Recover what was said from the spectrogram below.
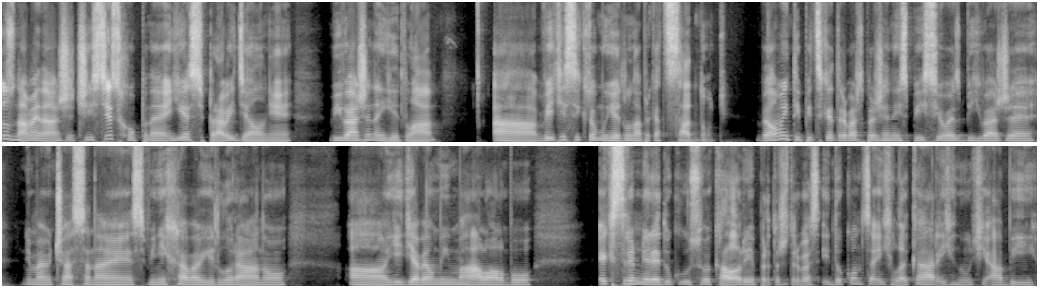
To znamená, že či ste schopné jesť pravidelne vyvážené jedlá a viete si k tomu jedlu napríklad sadnúť. Veľmi typické treba pre ženy z PCOS býva, že nemajú čas sa najesť, vynechávajú jedlo ráno, a jedia veľmi málo alebo extrémne redukujú svoje kalórie, pretože treba i dokonca ich lekár ich nutí, aby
